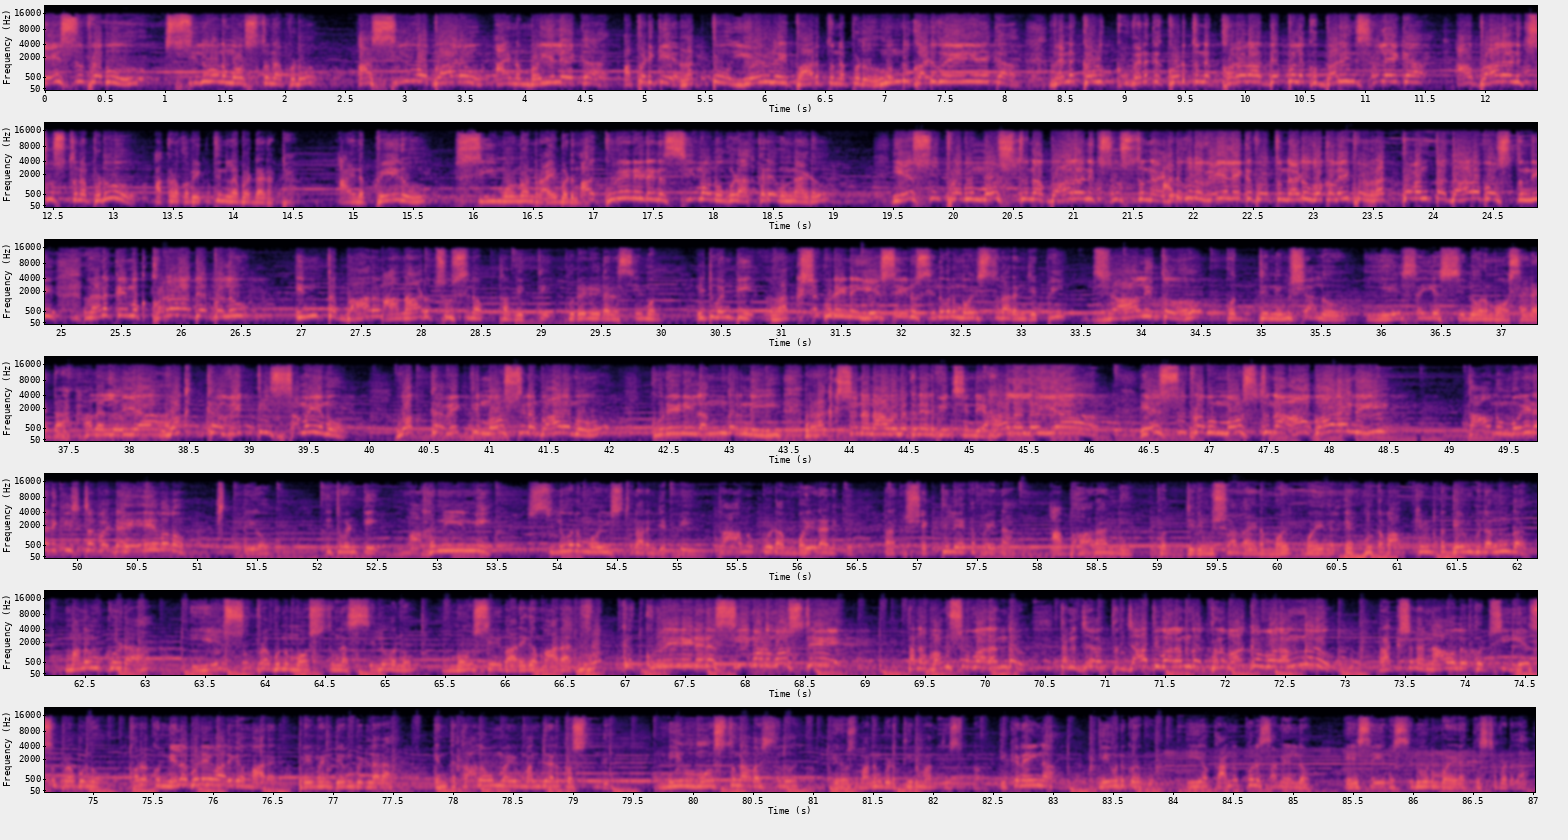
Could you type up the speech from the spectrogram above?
యేసు ప్రభు సిలువను మోస్తున్నప్పుడు ఆ సిలువ భారం ఆయన మొయ్యలేక అప్పటికే రక్తం ఏరులై పారుతున్నప్పుడు ముందుకు అడుగు వేయలేక వెనక వెనక కొడుతున్న కొరడా దెబ్బలకు భరించలేక ఆ భారాన్ని చూస్తున్నప్పుడు అక్కడ ఒక వ్యక్తి నిలబడ్డాడట. ఆయన పేరు సీమోను అని రాయబడింది. ఆ కురేనుడైన సీమోను కూడా అక్కడే ఉన్నాడు. యేసు ప్రభు మోస్తున్న భారాన్ని చూస్తున్నాడు. అడుగులు వేయలేకపోతున్నాడు. ఒకవైపు రక్తం అంతా దారబోస్తుంది. వెనకేమో కొరడా దెబ్బలు ఇంత భారం ఆనాడు చూసిన ఒక వ్యక్తి కురేనుడైన సీమోన్ ఇటువంటి రక్షకుడైన ఏసయ్యను సిలువను మోయిస్తున్నారని చెప్పి జాలితో కొద్ది నిమిషాలు ఏసయ్య సిలువను మోసాడట హల్లెలూయా. ఒక్క వ్యక్తి సమయము ఒక్క వ్యక్తి మోసిన భారము కురేణీలందరినీ రక్షణ నావలకు నడిపించింది. హల్లెలూయా. యేసు ప్రభు మోస్తున్న ఆ భారాన్ని తాను మోయడానికి ఇష్టపడ్డా. కేవలం అయ్యో ఇటువంటి మహనీయుని సిలువను మోయిస్తున్నారని చెప్పి తాను కూడా మోయడానికి తనకు శక్తి లేకపోయినా ఆ భారాన్ని కొద్ది నిమిషాలు ఆయన మోయగలి మోయగలిగాడు. పూట వాక్యం ఉంటున్న దేవుని బిడ్డలందరూ మనం కూడా యేసు ప్రభును మోస్తున్న సిలువను మోసే వారిగా మారాలి. ఒక్క కురేడైన సీమను మోస్తే తన వంశం వారందరూ తన జాతి వారందరూ తన వర్గం వారందరూ రక్షణ నావలోకి వచ్చి యేసు ప్రభును కొరకు నిలబడే వారిగా మారాడు ప్రియమైన దేవుని బిడ్డారా ఇంతకాలం మేము మందిరానికి వస్తుంది. నీవు మోస్తున్న సిలువ? ఈరోజు మనం కూడా తీర్మానం తీసుకున్నాం ఇకనైనా దేవుని కొరకు ఈ యొక్క అనుకూల సమయంలో ఏసైను సిలువును మోయడానికి ఇష్టపడదా?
